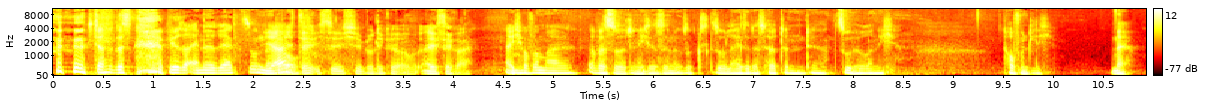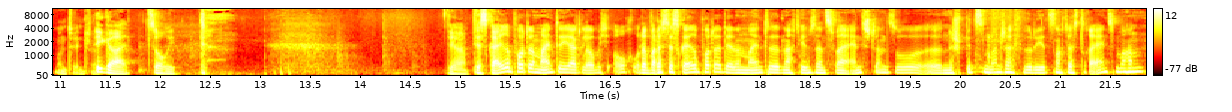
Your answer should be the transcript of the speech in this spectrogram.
ich dachte, das wäre eine Reaktion ja, darauf. ich, ich, ich überlege, aber äh, ist egal. Ich hoffe mal, aber es sollte nicht, das ist so, so leise, das hört dann der Zuhörer nicht. Hoffentlich. Ne, und wenn schon. Egal, sorry. Ja, Der Sky Reporter meinte ja, glaube ich, auch, oder war das der Sky Reporter, der dann meinte, nachdem es dann 2-1 stand, so äh, eine Spitzenmannschaft würde jetzt noch das 3-1 machen?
